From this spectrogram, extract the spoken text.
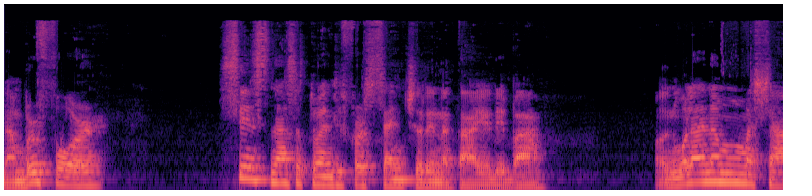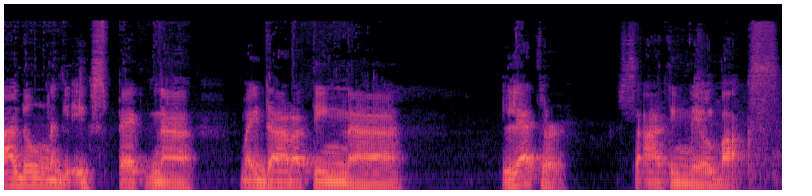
Number four, since nasa 21st century na tayo, di ba? Wala namang masyadong nag-expect na may darating na letter sa ating mailbox.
